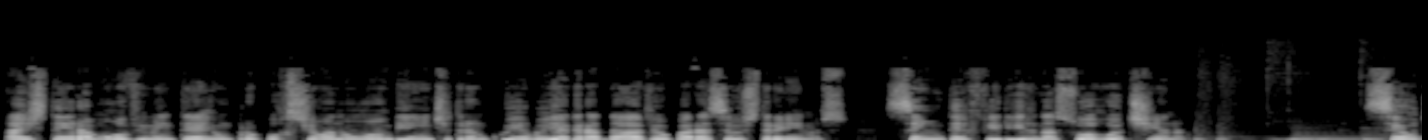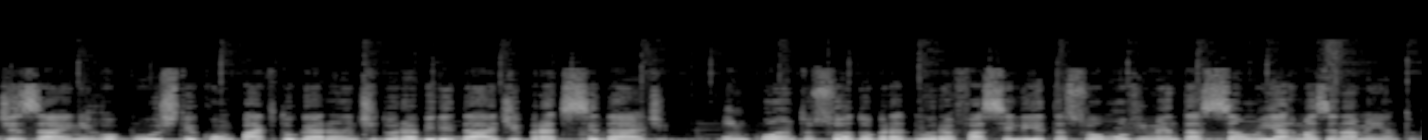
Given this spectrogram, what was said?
a esteira Moviment R1 proporciona um ambiente tranquilo e agradável para seus treinos, sem interferir na sua rotina. Seu design robusto e compacto garante durabilidade e praticidade, enquanto sua dobradura facilita sua movimentação e armazenamento.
